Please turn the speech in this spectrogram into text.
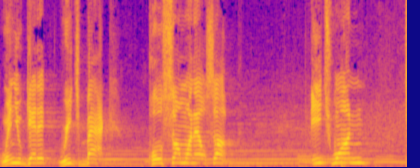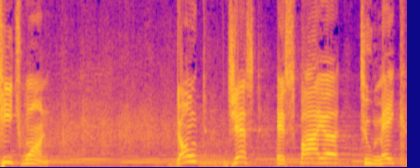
When you get it, reach back. Pull someone else up. Each one, teach one. Don't just aspire to make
